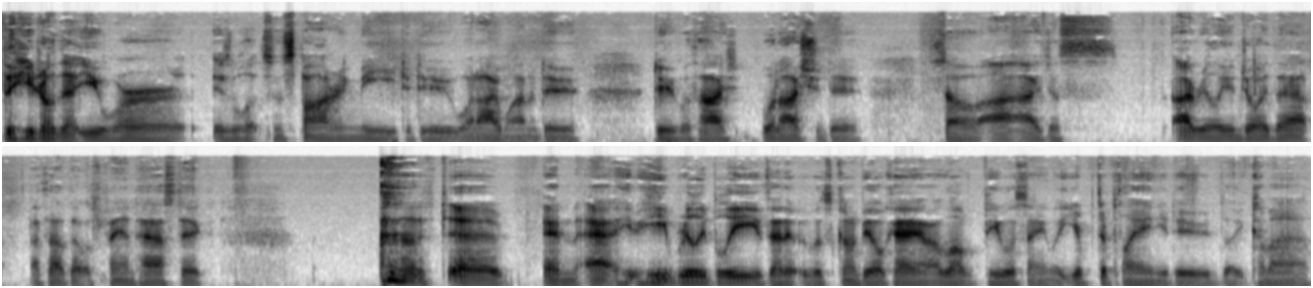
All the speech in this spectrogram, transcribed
the hero that you were is what's inspiring me to do what I want to do, do what I what I should do. So I, I just I really enjoyed that. I thought that was fantastic. uh, and uh, he he really believed that it was going to be okay. And I love people saying like, "You're they're playing you, dude. Like, come on,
